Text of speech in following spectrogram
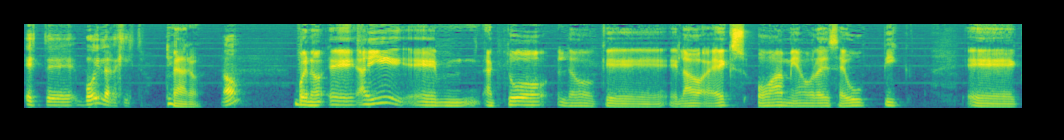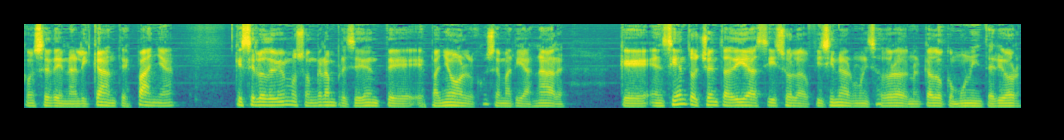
este, voy y la registro. Claro. ¿No? Bueno, eh, ahí em, actuó lo que la ex OAMI, ahora es EUPIC, eh, con sede en Alicante, España, que se lo debemos a un gran presidente español, José María Aznar, que en 180 días hizo la Oficina Armonizadora del Mercado Común Interior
